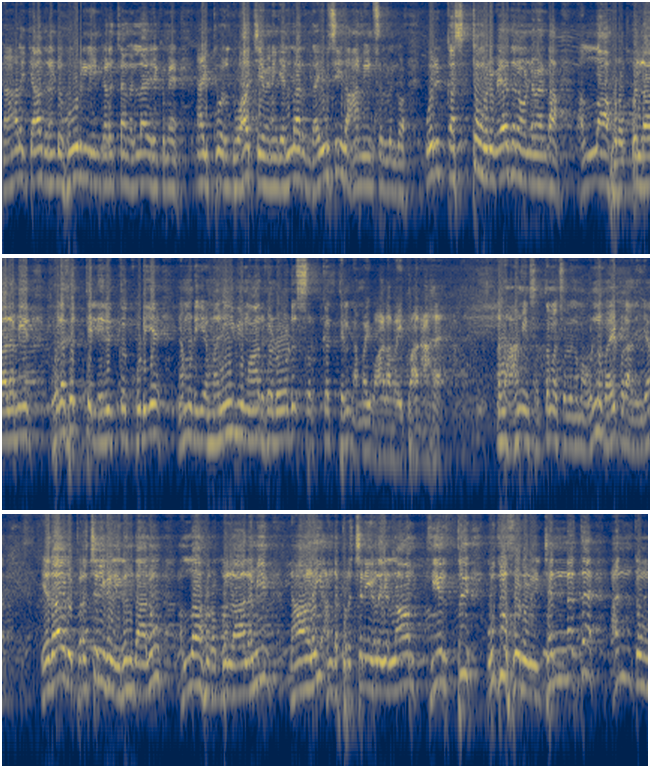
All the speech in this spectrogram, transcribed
நாளைக்காவது ரெண்டு ஊர்லையும் கிடைச்சா நல்லா இருக்குமே. நான் இப்போ ஒரு துவா செய்வேன். நீங்கள் எல்லாரும் தயவு செய்து ஆமீன் சொல்லுங்க. ஒரு கஷ்டம் ஒரு வேதனை ஒன்று வேண்டாம். அல்லாஹ் ரப்பல் உலகத்தில் இருக்கக்கூடிய நம்முடைய மனைவிமார்களோடு சொர்க்கத்தில் நம்மை வாழ வைப்பானாக. அந்த ஆமீன் சத்தமா சொல்லுங்கம்மா. ஒன்றும் பயப்படாதீங்க. ஏதாவது பிரச்சனைகள் இருந்தாலும் அல்லாஹு ரபுல் ஆலமீன் நாளை அந்த பிரச்சனைகளை எல்லாம் தீர்த்து உதுகுருள் ஜன்னத்தை அன்தும்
